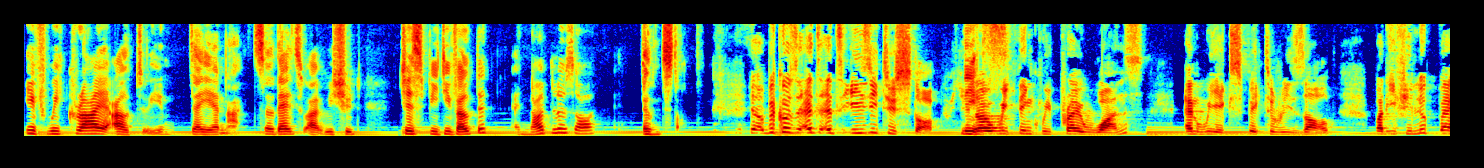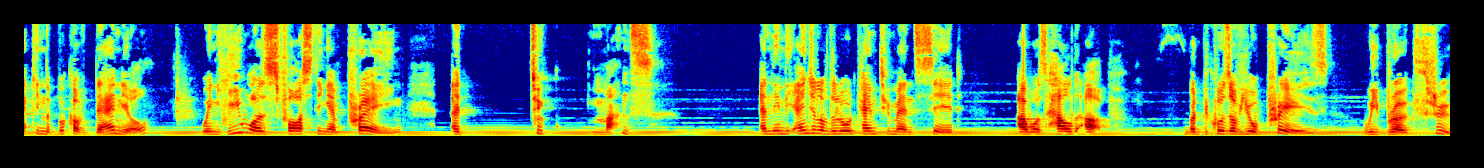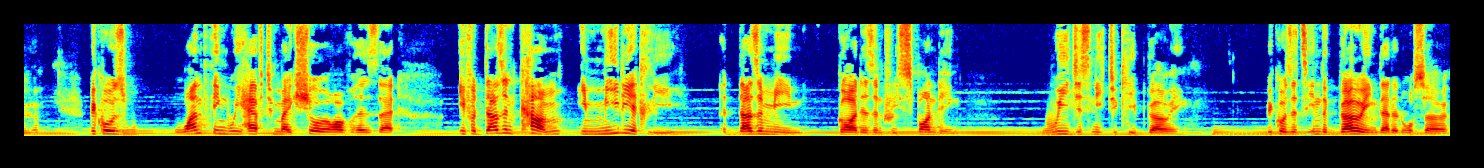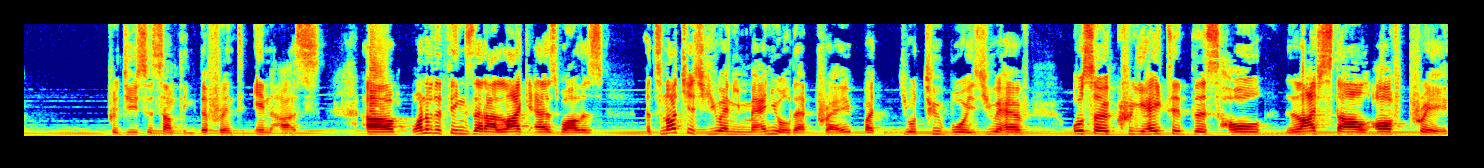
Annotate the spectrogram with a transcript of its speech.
if we cry out to Him day and night. So that's why we should just be devoted and not lose heart. Don't stop. Yeah, because it's, it's easy to stop. You know, we think we pray once and we expect a result. But if you look back in the book of Daniel, when he was fasting and praying, it took months. And then the angel of the Lord came to him and said, I was held up. But because of your prayers, we broke through. Because one thing we have to make sure of is that if it doesn't come immediately, it doesn't mean God isn't responding. We just need to keep going. Because it's in the going that it also produces something different in us. Uh, one of the things that I like as well is it's not just you and Emmanuel that pray, but your two boys. You have also created this whole lifestyle of prayer.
